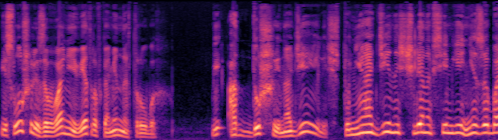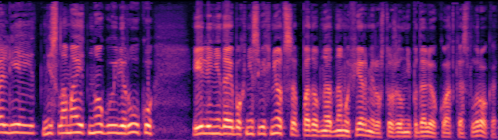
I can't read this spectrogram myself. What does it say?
и слушали завывание ветра в каминных трубах. И от души надеялись, что ни один из членов семьи не заболеет, не сломает ногу или руку, или, не дай бог, не свихнется, подобно одному фермеру, что жил неподалеку от Кастл-Рока.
